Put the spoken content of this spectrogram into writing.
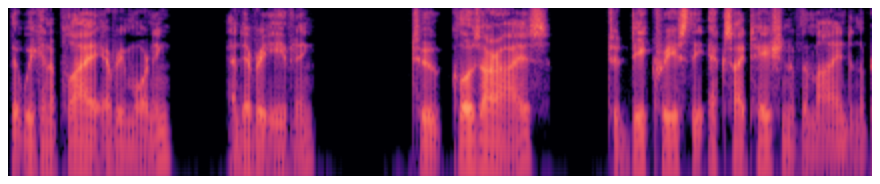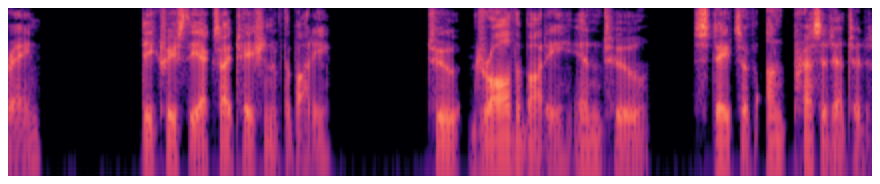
that we can apply every morning and every evening to close our eyes, to decrease the excitation of the mind and the brain, decrease the excitation of the body, to draw the body into states of unprecedented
